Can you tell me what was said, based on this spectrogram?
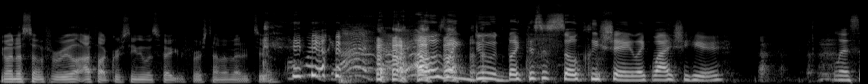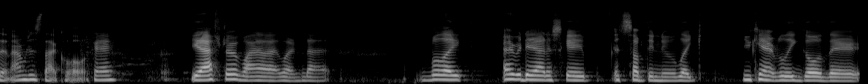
You wanna know something for real? I thought Christina was fake the first time I met her too. Oh my God, guys. I was like, dude, like this is so cliche. Like why is she here? Listen, I'm just that cool, okay? Yeah, after a while I learned that. But like every day at Escape, it's something new. Like you can't really go there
